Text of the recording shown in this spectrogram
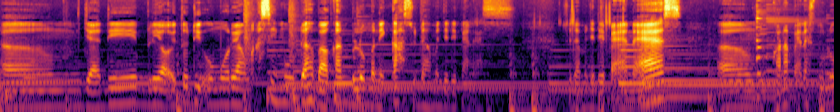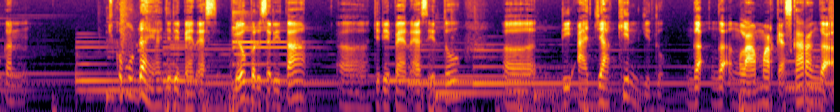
um, jadi beliau itu di umur yang masih muda bahkan belum menikah sudah menjadi PNS sudah menjadi PNS um, karena PNS dulu kan cukup mudah ya jadi PNS beliau bercerita uh, jadi PNS itu uh, diajakin gitu. Nggak nggak ngelamar kayak sekarang nggak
